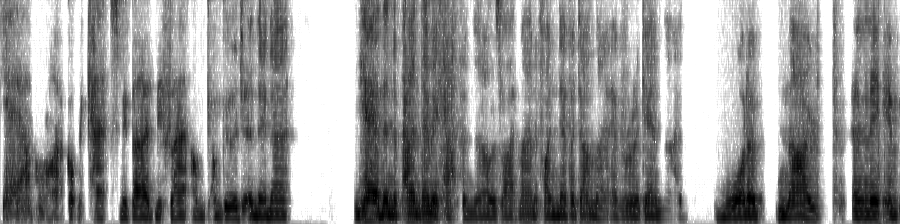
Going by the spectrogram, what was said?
yeah, I'm all right. I've got my cats, my bird, my flat. I'm, I'm good. And then, uh, yeah, then the pandemic happened, and I was like, man, if I never done that ever again, what a no. And it, and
